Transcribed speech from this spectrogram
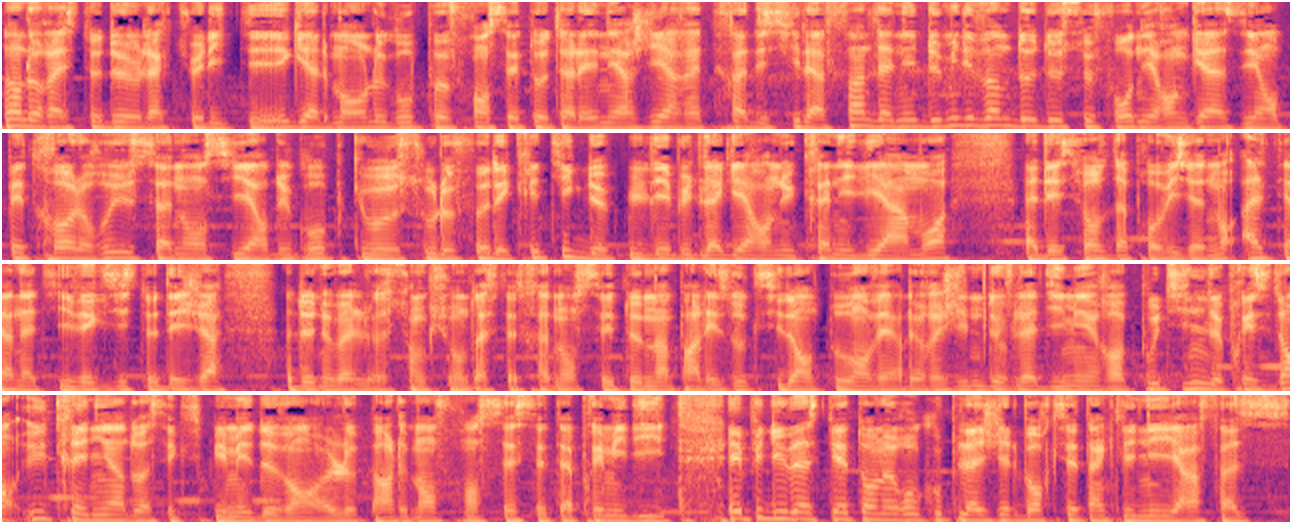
Dans le reste de l'actualité également, le groupe français Total Energy arrêtera d'ici la fin de l'année 2022 de se fournir en gaz et en pétrole russe, annonce hier du groupe sous le feu des critiques depuis le début de la guerre en Ukraine il y a un mois. Des sources d'approvisionnement alternatives existent déjà. De nouvelles sanctions doivent être annoncées demain par les Occidentaux envers le régime de Vladimir Poutine. Le président ukrainien doit s'exprimer devant le Parlement français cet après-midi. Et puis du basket en Eurocoupe, la Gielborg s'est inclinée hier face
